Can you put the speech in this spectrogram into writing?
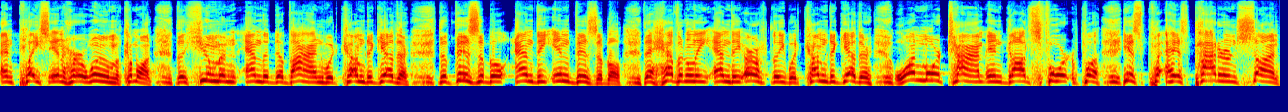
and place in her womb, come on, the human and the divine would come together. The visible and the invisible, the heavenly and the earthly would come together one more time in God's for, his, his pattern son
